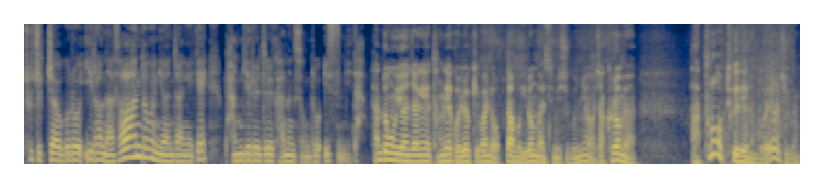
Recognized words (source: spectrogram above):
조직적으로 일어나서 한동훈 위원장에게 반기를 들 가능성도 있습니다. 한동훈 위원장의 당내 권력 기반이 없다 뭐 이런 말씀이시군요. 자, 그러면 앞으로 어떻게 되는 거예요 지금?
